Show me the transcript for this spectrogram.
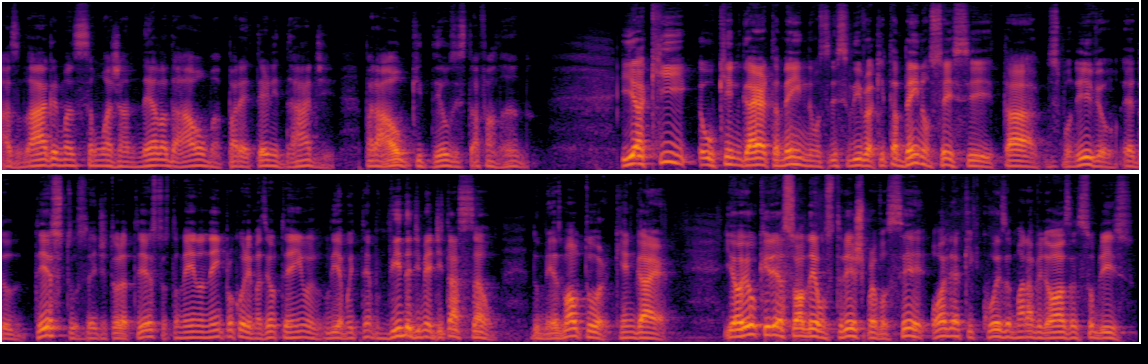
As lágrimas são uma janela da alma para a eternidade, para algo que Deus está falando. E aqui o Ken Geyer também, nesse livro aqui também, não sei se está disponível, é do Textos, da editora Textos, também eu nem procurei, mas eu tenho, li há muito tempo, Vida de Meditação, do mesmo autor, Ken Geyer. E eu, queria só ler uns trechos para você, olha que coisa maravilhosa sobre isso.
